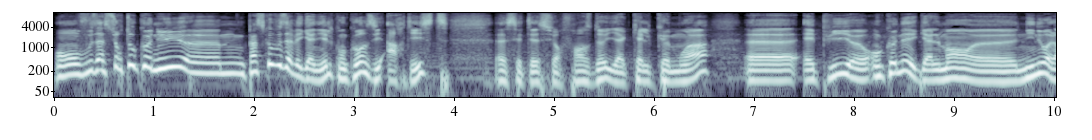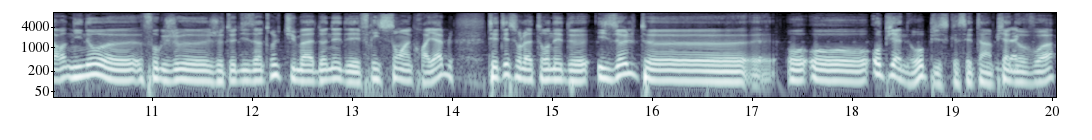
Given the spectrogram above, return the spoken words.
On vous a surtout connu euh, parce que vous avez gagné le concours The Artist. Euh, c'était sur France 2 il y a quelques mois. et puis, on connaît également Nino. Alors, Nino, faut que je, je, te dise un truc. Tu m'as donné des frissons incroyables. Tu étais sur la tournée de Iselt au, au, au, piano, puisque c'était un piano-voix.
